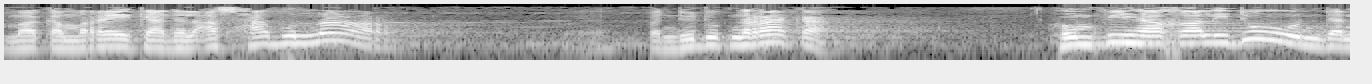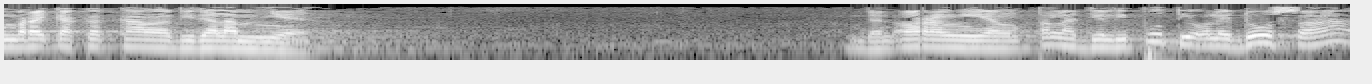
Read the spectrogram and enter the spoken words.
Maka mereka adalah ashabun nar, penduduk neraka. Hum fiha khalidun dan mereka kekal di dalamnya dan orang yang telah diliputi oleh dosa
